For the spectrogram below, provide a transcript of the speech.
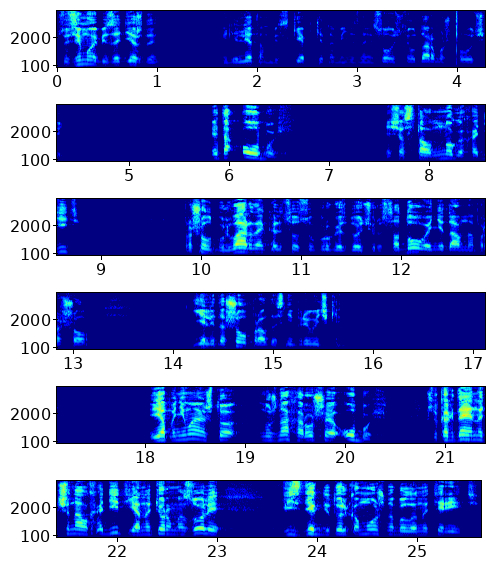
что зимой без одежды или летом без кепки, там, я не знаю, солнечный удар можешь получить. Это обувь. Я сейчас стал много ходить, Прошел бульварное кольцо с супругой с дочерью, садовое недавно прошел. Еле дошел, правда, с непривычки. И я понимаю, что нужна хорошая обувь. Что когда я начинал ходить, я натер мозоли везде, где только можно было натереть.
